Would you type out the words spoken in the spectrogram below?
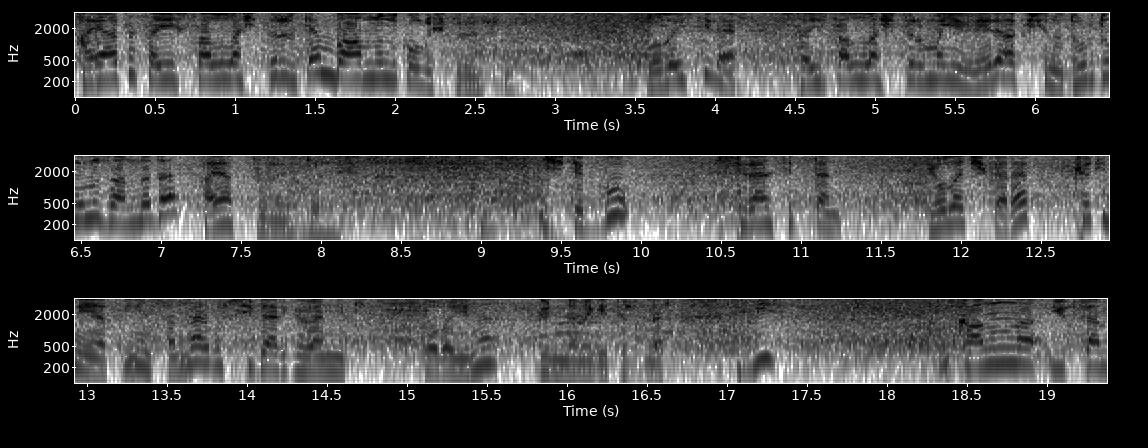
hayatı sayısallaştırırken bağımlılık oluşturuyorsunuz. Dolayısıyla sayısallaştırmayı, veri akışını durduğunuz anda da hayat duruyor. Durur. İşte bu prensipten yola çıkarak kötü niyetli insanlar bu siber güvenlik olayını gündeme getirdiler. Biz kanunla yüklem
